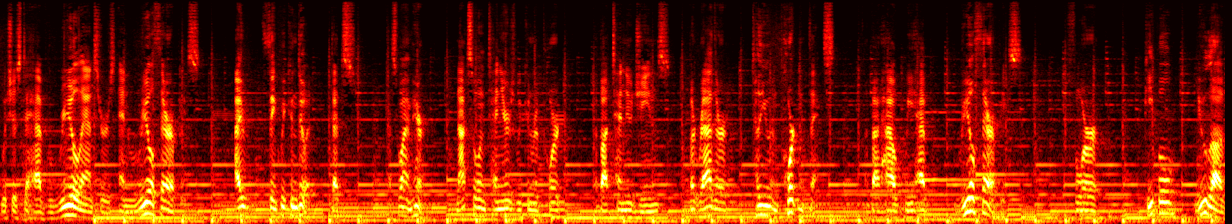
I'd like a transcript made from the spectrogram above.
which is to have real answers and real therapies. I think we can do it. That's, that's why I'm here. Not so in 10 years we can report about 10 new genes, but rather tell you important things about how we have real therapies for people you love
